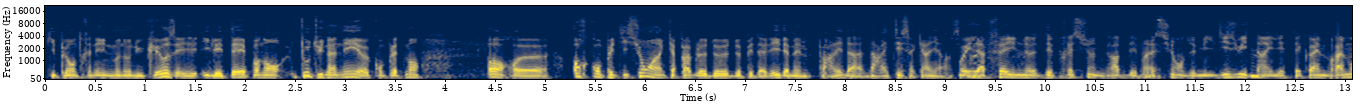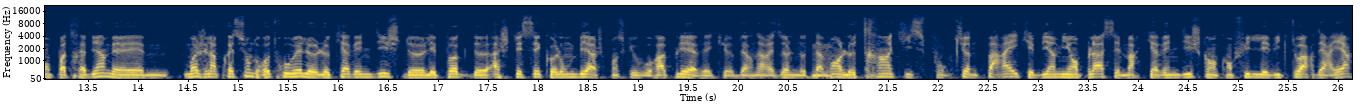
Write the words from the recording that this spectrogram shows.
qui peut entraîner une mononucléose et il était pendant toute une année complètement hors, euh, hors compétition, incapable de, de pédaler. Il a même parlé d'a- d'arrêter sa carrière. Oui, il a fait une dépression, une grave dépression en 2018. Hein. Il était quand même vraiment pas très bien, mais hum, moi j'ai l'impression de retrouver le, le Cavendish de l'époque de HTC Columbia. Je pense que vous vous rappelez avec euh, Bernard Ezel notamment le train qui se fonctionne pareil, qui est bien mis en place, et Mark Cavendish quand, quand file les victoires derrière.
